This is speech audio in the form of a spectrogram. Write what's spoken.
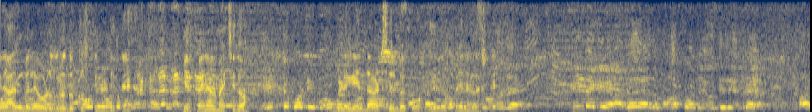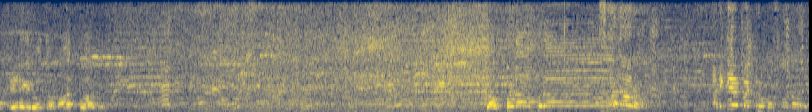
ಇದಾದಮೇಲೆ ಹುಡುಗರದ್ದು ಕುಸ್ತಿ ನಡೀತೆ. ಇದು ಫೈನಲ್ ಮ್ಯಾಚ್ ಇದು. ಬೆಳಗ್ಗೆಯಿಂದ ಆಡ್ಸಿರ್ಬೇಕು. ಇದು ಫೈನಲ್ ಅಷ್ಟೇ. ಕ್ರೀಡೆಗೆ ಅದೇ ಆದ ಮಹತ್ವವನ್ನು ಹೊಂದಿದೆ ಅಂದ್ರೆ ಆ ಕ್ರೀಡೆಗೆ ಇರುವಂತಹ ಮಹತ್ವ ಅದು. ದಪ್ಪಡಾಪುರ ಬಸವಣ್ಣವರು. ಅಡಿಗೆ ಭಟ್ರು ಬಸವಣ್ಣವರು.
